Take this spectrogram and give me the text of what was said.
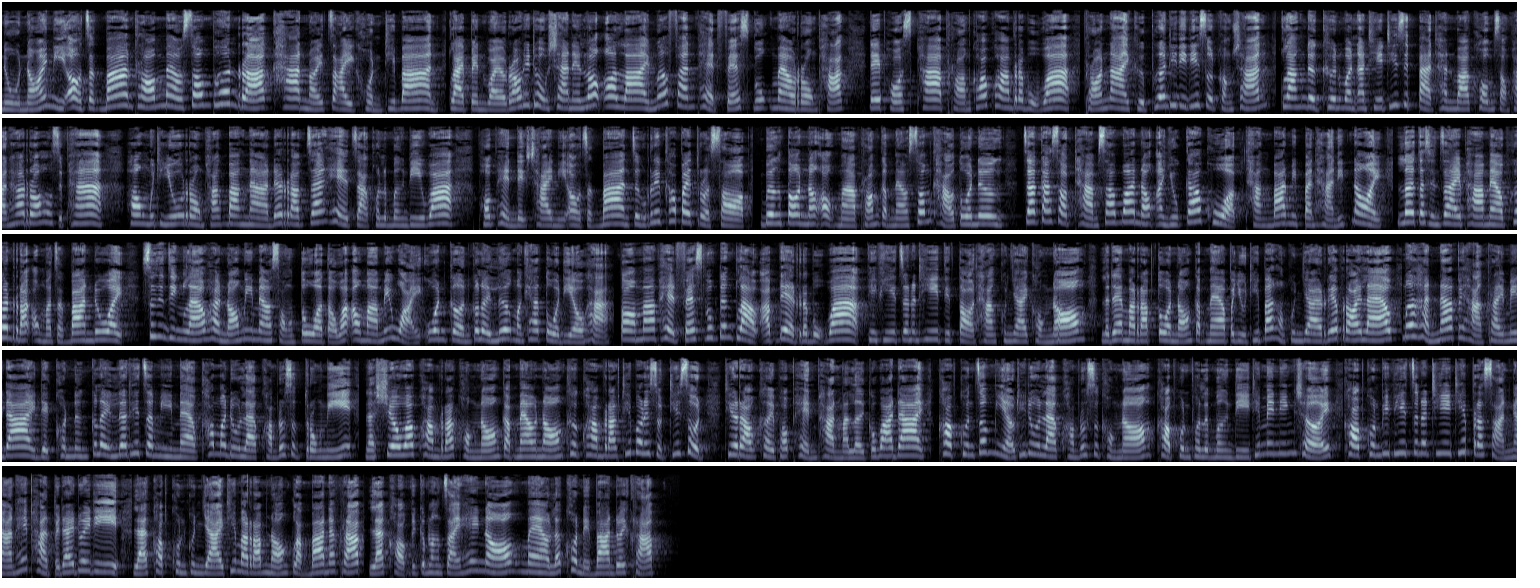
หนูน้อยหนีออกจากบ้านพร้อมแมวส้มเพื่อนรักคาดน้อยใจคนที่บ้าน กลายเป็นไวรัลที่ถูกแชร์ในโลกออนไลน์เมื่อแฟนเพจ Facebook แมวโรงพัก ได้โพสต์ภาพพร้อมข้อความระบุว่า เพราะนายคือเพื่อนที่ดีที่สุดของฉัน กลางดึกคืนวันอาทิตย์ที่ 18 ธันวาคม 2565 ห้องวิทยุโรงพักบางนาได้รับแจ้งเหตุจากพลเมืองดีว่า พบเห็นเด็กชายหนีออกจากบ้านจึงรีบเข้าไปตรวจสอบ เบื้องต้นน้องออกมาพร้อมกับแมวส้มขาวตัวหนึ่งจากการสอบถามทราบว่าน้องอายุ 9 ขวบ ทางบ้านมีปัญหานิดหน่อยเลยตัดสินใจพาาแมวเพื่อนรักออกมาจากบ้านด้วย ซึ่งจริงๆ แล้วค่ะน้องมีแมว 2 ตัว แต่ว่าเอามาไม่ไหวอ้วนเกินก็เลยเลือกมาแค่ตัวเดียวค่ะ ต่อมาเพจ Facebook ดังกล่าวอัปเดตระบุว่าพี่ๆเจ้าหน้าที่ติดต่อทางคุณยายของน้อง และได้มารับตัวน้องกับแมวไปอยู่ที่บ้านของคุณยายเรียบร้อยแล้ว เมื่อหันหน้าไปหาใครไม่ได้ เด็กคนนึงก็เลยเลือกที่จะมีแมวเข้ามาดูแลความรู้สึกตรงนี้ และเชื่อว่าความรักของน้องกับแมวน้อง คือความรักที่บริสุทธิ์ที่สุด ที่เราเคยพบเห็นผ่านมาเลยก็ว่าได้ ขอบคุณเจ้าเหมียวที่ดูแลความรู้สึกของน้อง ขอบคุณพลเมืองดีที่ไม่นิ่งเฉย ขอบคุณพี่ๆเจ้าหน้าที่ที่ประสานงานให้ผ่านไปได้ด้วยดี และขอบคุณคุณยายที่มารับน้องกลับบ้านนะครับ และขอเป็นกำลังใจให้น้องแมวและคนในบ้านด้วยครับ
